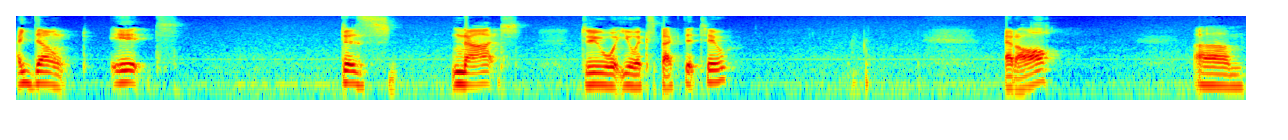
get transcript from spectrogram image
I don't. It does not do what you expect it to at all. Um,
